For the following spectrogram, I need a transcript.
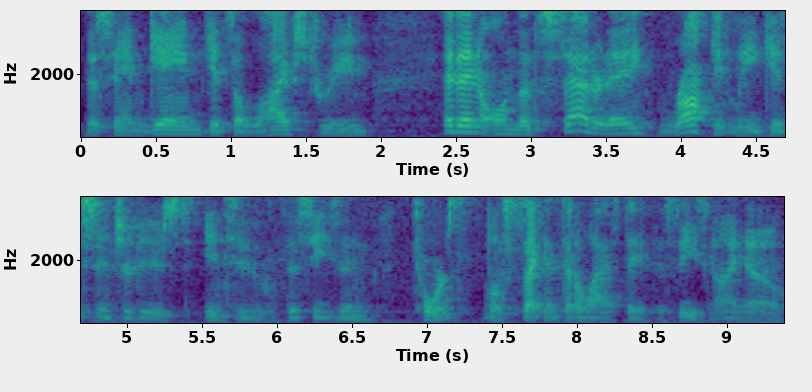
The same game gets a live stream. And then on the Saturday, Rocket League gets introduced into the season towards the second to the last day of the season, I know.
